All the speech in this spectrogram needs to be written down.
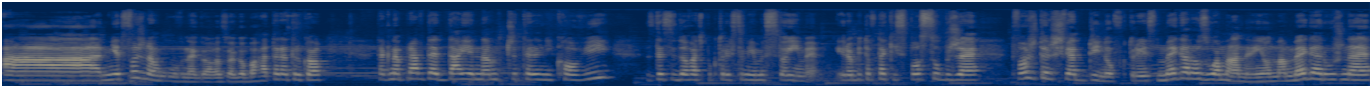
a nie tworzy nam głównego złego bohatera, tylko tak naprawdę daje nam czytelnikowi zdecydować, po której stronie my stoimy. I robi to w taki sposób, że tworzy ten świat dżinów, który jest mega rozłamany i on ma mega różne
